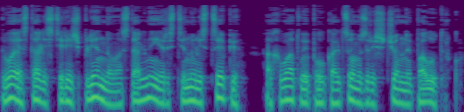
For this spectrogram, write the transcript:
Двое остались стеречь пленного, остальные растянулись цепью, охватывая полукольцом изрешеченную полуторку.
